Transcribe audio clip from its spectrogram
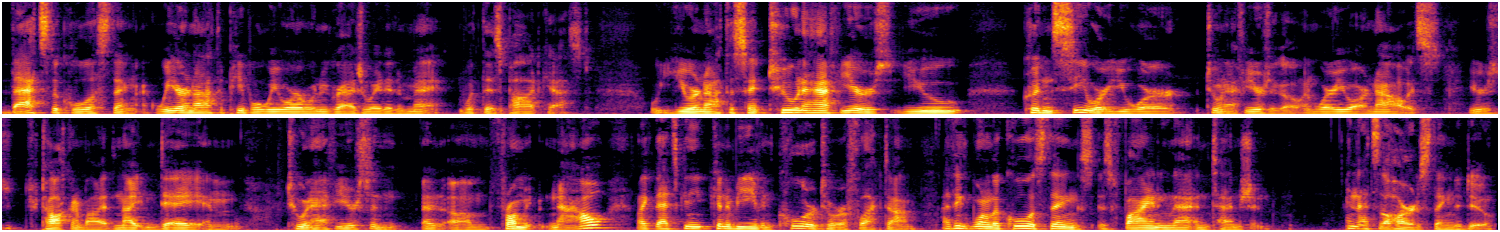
that's the coolest thing like we are not the people we were when we graduated in May with this podcast you are not the same two and a half years you couldn't see where you were two and a half years ago. And where you are now it's you're, you're talking about it night and day and two and a half years in, um, from now like that's going to be even cooler to reflect on. I think one of the coolest things is finding that intention. And that's the hardest thing to do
